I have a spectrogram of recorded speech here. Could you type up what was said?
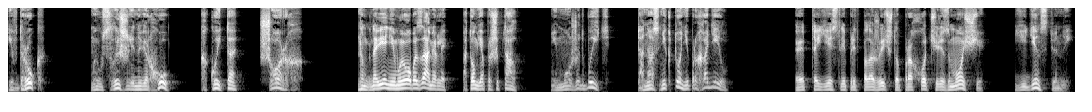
И вдруг мы услышали наверху какой-то шорох. На мгновение мы оба замерли. Потом я прошептал. «Не может быть! До нас никто не проходил!» Это если предположить, что проход через мощи единственный.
